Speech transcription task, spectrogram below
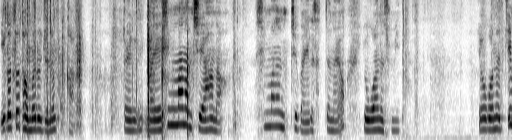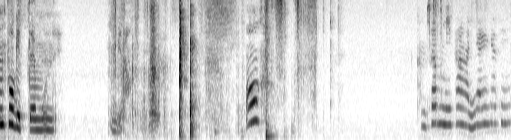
이것도 덤으로 주는 포카. 만약- 만약에 10만 원치에 하나, 10만 원치 만약에 샀잖아요. 요거 하나 줍니다. 요거는 찐포기 때문에입니다. 어 감사합니다. 안녕히 계세요.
